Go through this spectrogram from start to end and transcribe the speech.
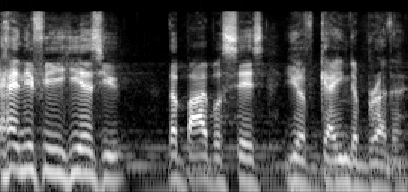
And if he hears you, the Bible says you have gained a brother.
